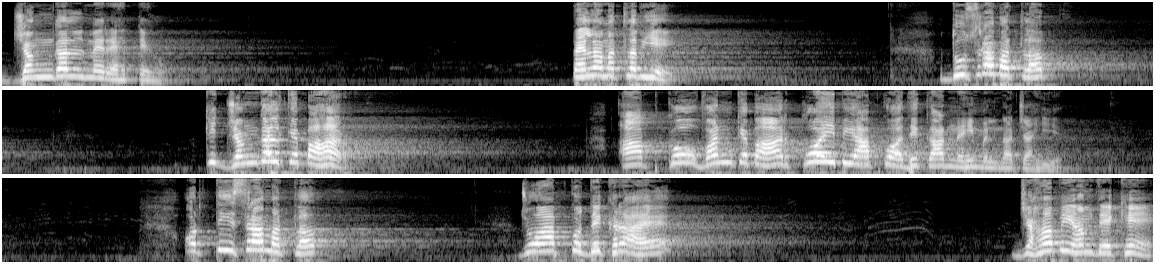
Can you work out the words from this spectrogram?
जंगल में रहते हो। पहला मतलब ये। दूसरा मतलब कि जंगल के बाहर, आपको वन के बाहर कोई भी आपको अधिकार नहीं मिलना चाहिए। और तीसरा मतलब जो आपको दिख रहा है जहाँ भी हम देखें,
